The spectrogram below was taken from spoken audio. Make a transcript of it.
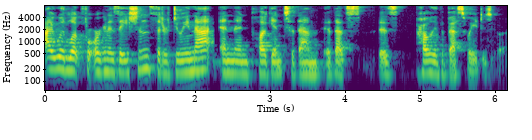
I would look for organizations that are doing that and then plug into them. That's is probably the best way to do it.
